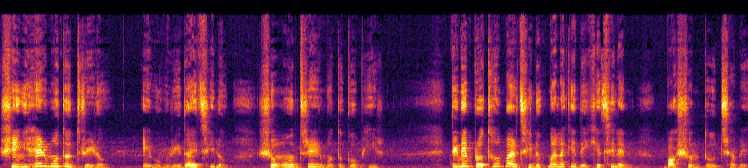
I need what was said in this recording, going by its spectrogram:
সিংহের মতো দৃঢ় এবং হৃদয় ছিল সমুদ্রের মতো গভীর। তিনি প্রথমবার ঝিনুকমালাকে দেখেছিলেন বসন্ত উৎসবে।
